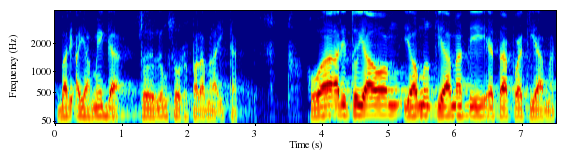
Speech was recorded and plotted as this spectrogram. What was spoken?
bari ayah mega tu lungsur para malaikat. Huwa aritu yaum yaumul kiamati eta poe kiamat.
